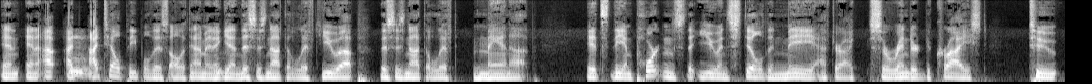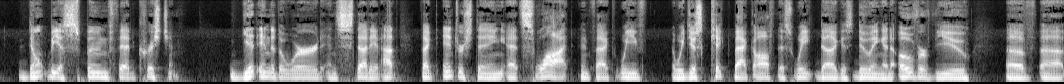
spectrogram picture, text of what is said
And and I, I, hmm. I tell people this all the time. And again, this is not to lift you up. This is not to lift man up. It's the importance that you instilled in me after I surrendered to Christ to don't be a spoon fed Christian. Get into the Word and study it. I, in fact, interesting at SWAT. In fact, we've we just kicked back off this week. Doug is doing an overview of uh,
